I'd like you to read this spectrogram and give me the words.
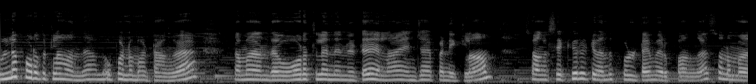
உள்ளே போகிறதுக்கெலாம் வந்து அலோவ் பண்ண மாட்டாங்க. நம்ம அந்த ஓரத்தில் நின்றுட்டு எல்லாம் என்ஜாய் பண்ணிக்கலாம். ஸோ அங்கே செக்யூரிட்டி வந்து ஃபுல் டைம் இருப்பாங்க. ஸோ நம்ம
